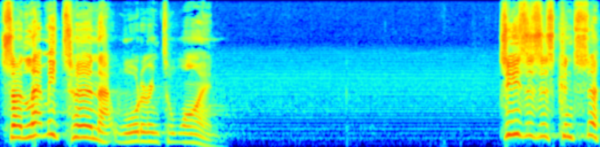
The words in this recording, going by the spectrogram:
So let me turn that water into wine. Jesus is concerned.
